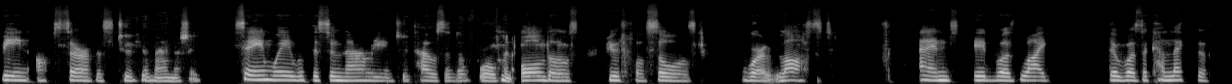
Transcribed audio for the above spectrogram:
being of service to humanity. Same way with the tsunami in 2004 when all those beautiful souls were lost. And it was like there was a collective,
